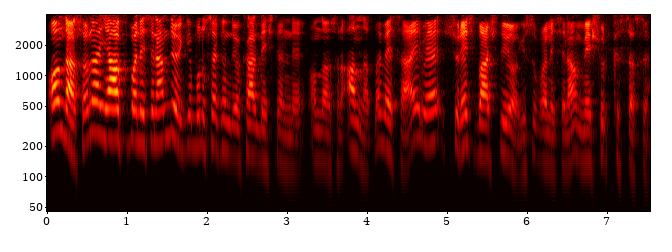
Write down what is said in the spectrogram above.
Ondan sonra Yakup Aleyhisselam diyor ki bunu sakın diyor kardeşlerine ondan sonra anlatma vesaire ve süreç başlıyor. Yusuf Aleyhisselam'ın meşhur kıssası.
